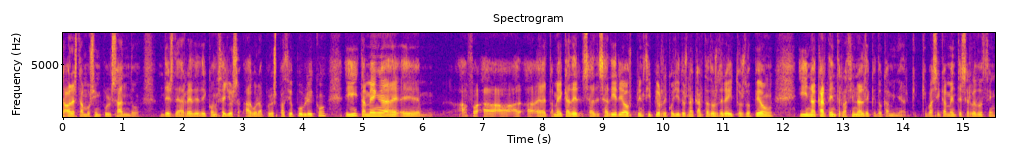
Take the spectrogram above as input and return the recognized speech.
ahora estamos impulsando desde a rede de Concellos agora polo Espacio Público e tamén eh, eh a, a, a, a, tamén se adire aos principios recollidos na Carta dos Dereitos do Peón e na Carta Internacional de, do Camiñar, que, que basicamente se reducen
